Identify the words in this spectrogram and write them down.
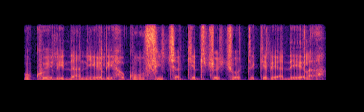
Ukweli Danieli hakumficha kitu chochote kile. Adela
